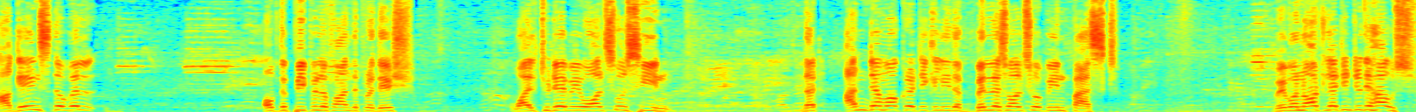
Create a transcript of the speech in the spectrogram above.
against the will of the people of Andhra Pradesh, while today we've also seen that undemocratically the bill has also been passed. We were not let into the house.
